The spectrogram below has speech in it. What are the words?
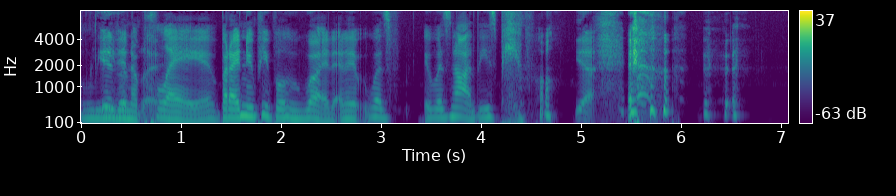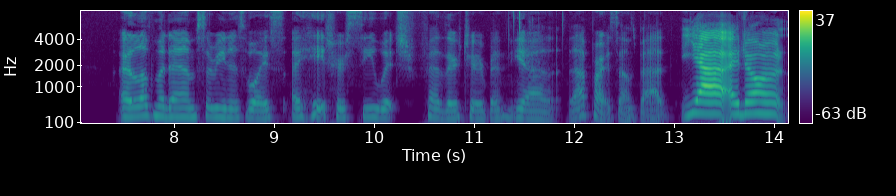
lead the in, a play. play, but I knew people who would, and it was it was not these people. yeah. I love Madame Serena's voice. I hate her sea witch feather turban. Yeah, that part sounds bad. yeah, I don't.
